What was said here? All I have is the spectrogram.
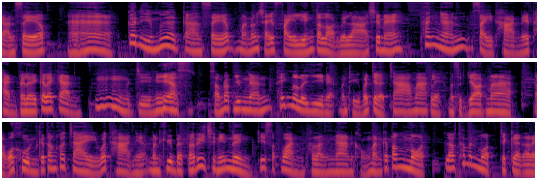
การเซฟอ่าก็ในเมื่อการเซฟมันต้องใช้ไฟเลี้ยงตลอดเวลาใช่ไหมถ้างั้นใส่ฐานในแผ่นไปเลยก็แล้วกัน อืมจีเนียส สำหรับยุคนั้นเทคโนโลยีเนี่ยมันถือว่าเจิดจ้ามากเลย มันสุดยอดมาก แต่ว่าคุณก็ต้องเข้าใจว่าถ่านเนี่ยมันคือแบตเตอรี่ชนิดหนึ่งที่สักวันพลังงานของมันก็ต้องหมด แล้วถ้ามันหมดจะเกิดอะไร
